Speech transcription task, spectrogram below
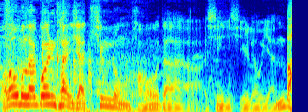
好了，我们来观看一下听众朋友的信息留言吧。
